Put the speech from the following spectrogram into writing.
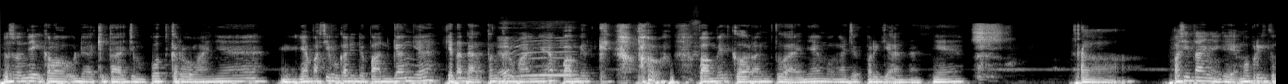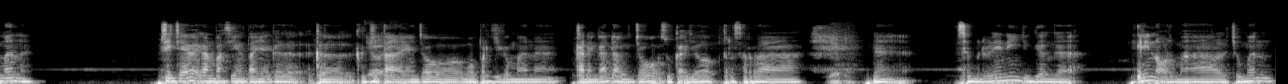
Terus nanti kalau udah kita jemput ke rumahnya, yang pasti bukan di depan gang ya, kita datang ke rumahnya, pamit ke- pamit ke orang tuanya, mau ngajak pergi anaknya. Eh, pasti tanya kayak mau pergi ke mana? Si cewek kan pasti yang tanya ke ke, ke kita yang cowok mau pergi ke mana? Kadang-kadang cowok suka jawab terserah. Ya nah sebenarnya ini juga nggak ini normal cuman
